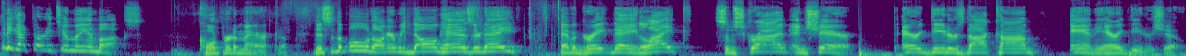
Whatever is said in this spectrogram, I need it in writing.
And he got 32 million bucks. Corporate America. This is the Bulldog. Every dog has their day. Have a great day. Like, subscribe, and share to ericdeters.com and the Eric Deters Show.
